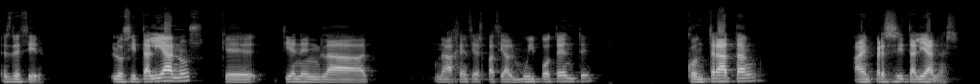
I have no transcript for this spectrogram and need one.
Es decir, los italianos, que tienen la, una agencia espacial muy potente, contratan a empresas italianas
